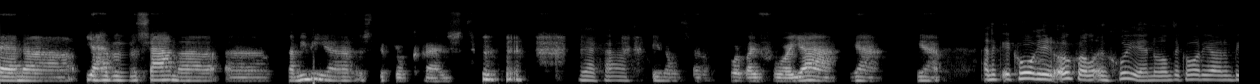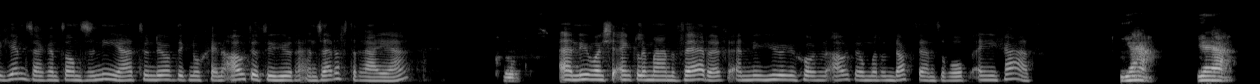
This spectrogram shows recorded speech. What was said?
En uh, ja, hebben we samen uh, Namibië een stuk doorkruist. ja, gaaf. In ons 4x4, ja, ja, ja. En ik, ik hoor hier ook wel een groei in, want ik hoorde jou in het begin zeggen, Tanzania, toen durfde ik nog geen auto te huren en zelf te rijden. Klopt. En nu was je enkele maanden verder en nu huur je gewoon een auto met een daktent erop en je gaat. Ja, ja,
